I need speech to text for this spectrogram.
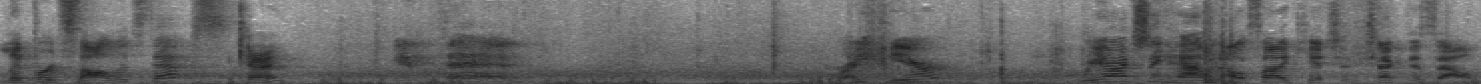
Lippert solid steps. Okay. And then, right here, we actually have an outside kitchen. Check this out.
